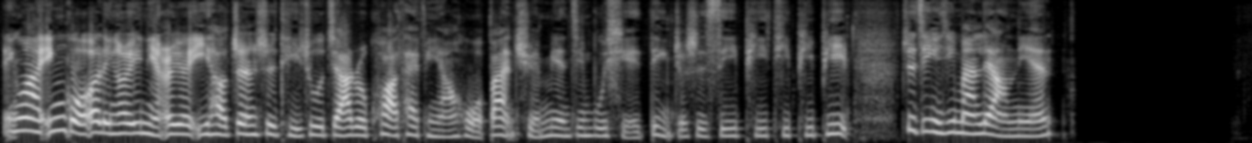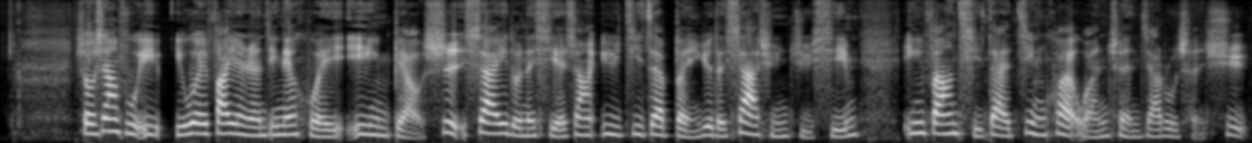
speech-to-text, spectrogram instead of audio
另外，英国二零二一年二月一号正式提出加入跨太平洋伙伴全面进步协定，就是 CPTPP，至今已经满两年。首相府一一位发言人今天回应表示，下一轮的协商预计在本月的下旬举行，英方期待尽快完成加入程序。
